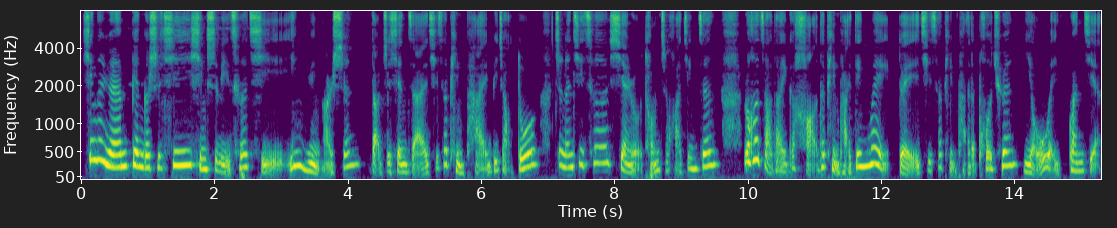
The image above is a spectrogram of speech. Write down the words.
新能源变革时期，新势力车企应运而生，导致现在汽车品牌比较多，智能汽车陷入同质化竞争。如何找到一个好的品牌定位，对汽车品牌的破圈尤为关键。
